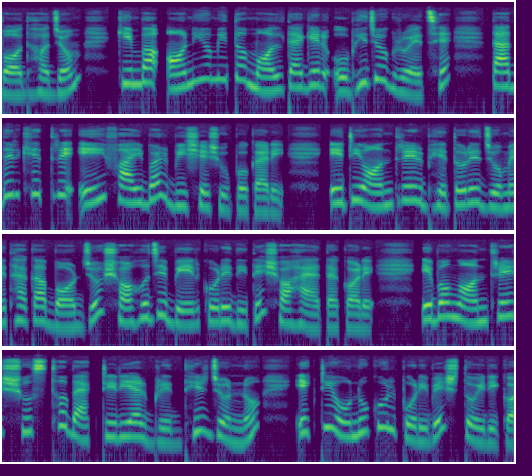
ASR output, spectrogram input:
বদহজম কিংবা অনিয়মিত মলত্যাগের অভিযোগ রয়েছে, তাদের ক্ষেত্রে এই ফাইবার বিশেষ উপকারী। এটি অন্ত্রের ভেতরে জমে থাকা বর্জ্য সহজে বের করে দিতে সহায়তা করে এবং অন্ত্রের সুস্থ ব্যাকটেরিয়ার বৃদ্ধির জন্য একটি অনুকূল পরিবেশ তৈরি করে।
